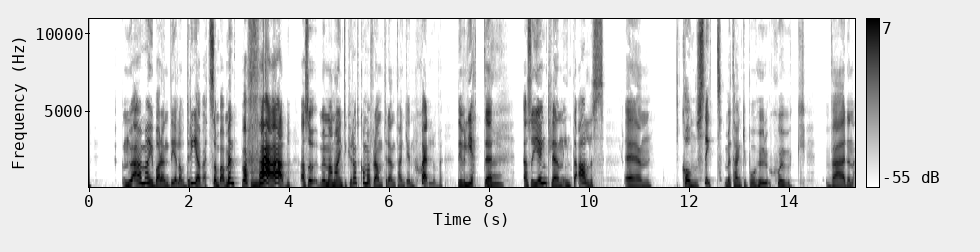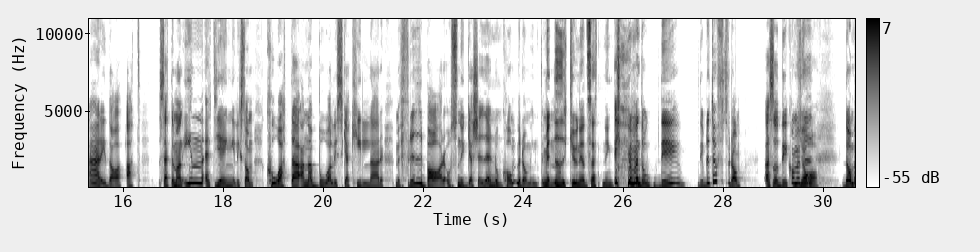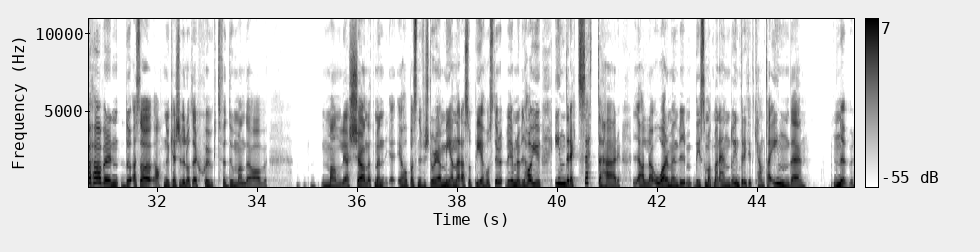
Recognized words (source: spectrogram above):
nu är man ju bara en del av drevet som bara, men vad fan! Alltså, men man har inte kunnat komma fram till den tanken själv. Det är väl jätte, Nej. alltså egentligen inte alls ehm, konstigt med tanke på hur sjuk världen är idag. Att sätter man in ett gäng liksom, kåta, anaboliska killar med fri bar och snygga tjejer, då kommer de inte Med kunna... IQ-nedsättning. men då, det, det blir tufft för dem. Alltså det kommer Ja. bli... De behöver, alltså, ja, nu kanske vi låter sjukt fördummande av manliga könet, men jag- hoppas ni förstår vad jag menar. Alltså PH, stereo- jag menar, vi har ju indirekt sett det här i alla år, men vi, det är som att man ändå inte riktigt kan ta in det nu.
